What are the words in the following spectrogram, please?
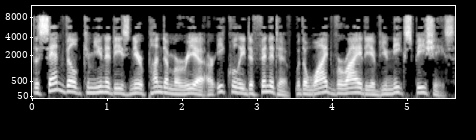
The Sandveld communities near Punda Maria are equally definitive, with a wide variety of unique species.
